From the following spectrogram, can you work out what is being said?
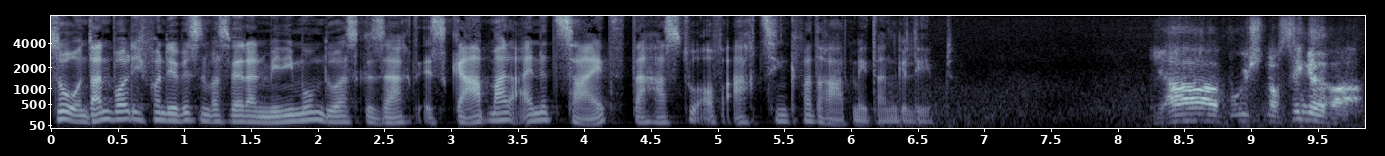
So, und dann wollte ich von dir wissen, was wäre dein Minimum? Du hast gesagt, es gab mal eine Zeit, da hast du auf 18 Quadratmetern gelebt. Ja, wo ich noch Single war.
